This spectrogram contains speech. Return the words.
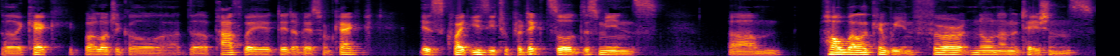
the KEGG biological, uh, the pathway database from KEGG is quite easy to predict. So this means um, how well can we infer known annotations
